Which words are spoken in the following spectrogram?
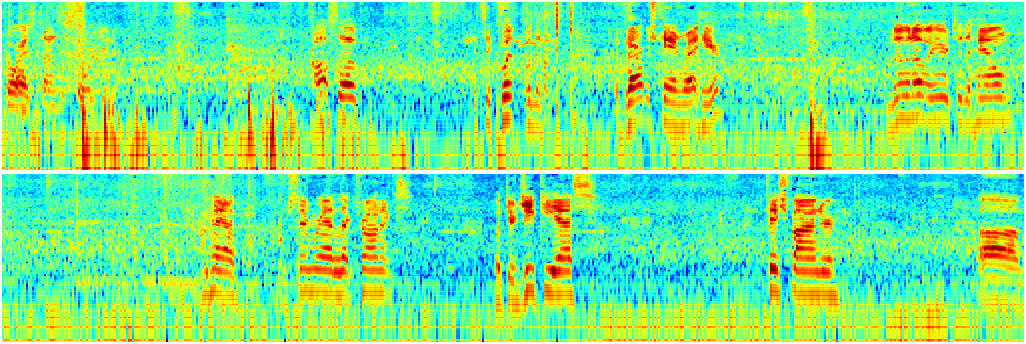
Car has tons of storage in it. Also, it's equipped with a, a garbage can right here. Moving over here to the helm, you have your Simrad electronics, with your GPS, fish finder, um,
